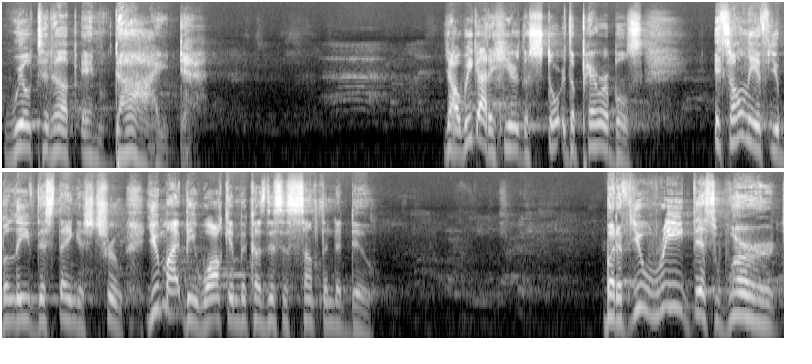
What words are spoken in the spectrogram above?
wilted up and died. Y'all, we got to hear the story, the parables. It's only if you believe this thing is true. You might be walking because this is something to do. But if you read this word,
